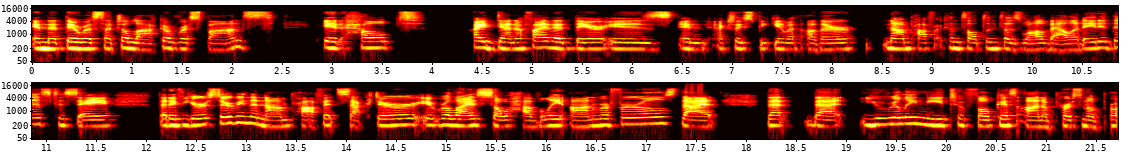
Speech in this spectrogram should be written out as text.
and that there was such a lack of response, it helped identify that there is, and actually speaking with other nonprofit consultants as well, validated this to say that if you're serving the nonprofit sector, it relies so heavily on referrals that that that you really need to focus on a personal pr-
